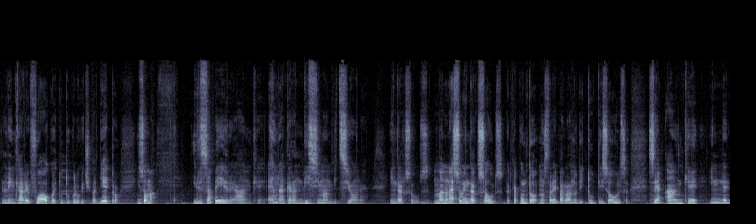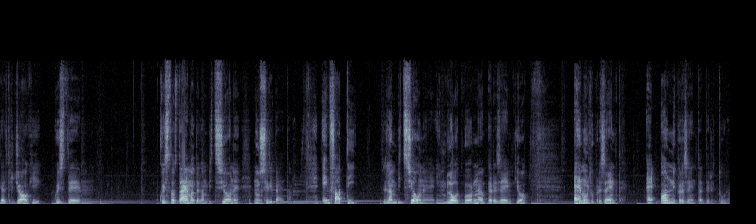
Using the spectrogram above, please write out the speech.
linkare il fuoco e tutto quello che ci va dietro. Insomma, il sapere anche è una grandissima ambizione in Dark Souls, ma non è solo in Dark Souls, perché appunto non starei parlando di tutti i Souls, se anche in, negli altri giochi queste, questo tema dell'ambizione non si ripeta. E infatti l'ambizione in Bloodborne, per esempio, è molto presente, è onnipresente addirittura,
